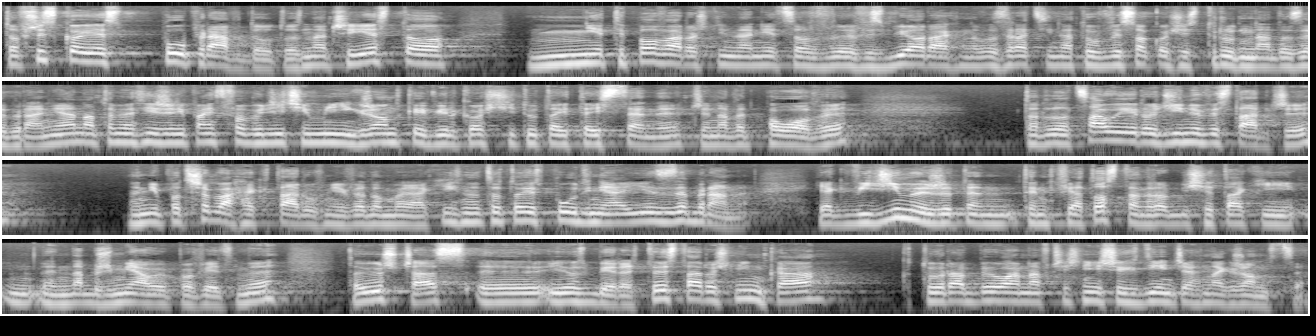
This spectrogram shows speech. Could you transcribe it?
To wszystko jest półprawdą, to znaczy jest to nietypowa roślina nieco w, w, zbiorach, no bo z racji na tą wysokość jest trudna do zebrania, natomiast jeżeli Państwo będziecie mieli grządkę wielkości tutaj tej sceny, czy nawet połowy, to dla całej rodziny wystarczy, no nie potrzeba hektarów nie wiadomo jakich, no to to jest pół dnia i jest zebrane. Jak widzimy, że ten, ten kwiatostan robi się taki mm, nabrzmiały powiedzmy, to już czas y, ją zbierać. To jest ta roślinka, która była na wcześniejszych zdjęciach na grządce.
